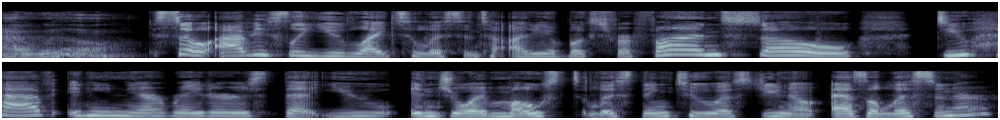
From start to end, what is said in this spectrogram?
I will. So obviously, you like to listen to audiobooks for fun. So do you have any narrators that you enjoy most listening to as you know as a listener?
